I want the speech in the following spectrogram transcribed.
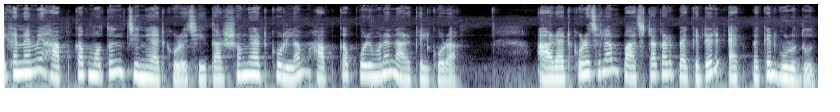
এখানে আমি হাফ কাপ মতন চিনি অ্যাড করেছি। তার সঙ্গে অ্যাড করলাম হাফ কাপ পরিমাণে নারকেল কোড়া। আর অ্যাড করেছিলাম পাঁচ টাকার প্যাকেটের এক প্যাকেট গুঁড়ো দুধ।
